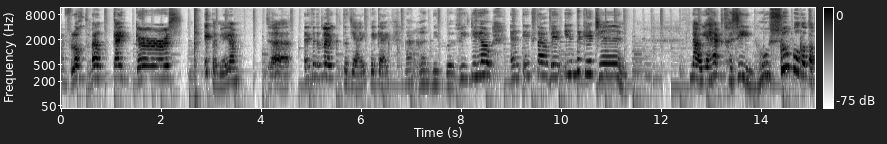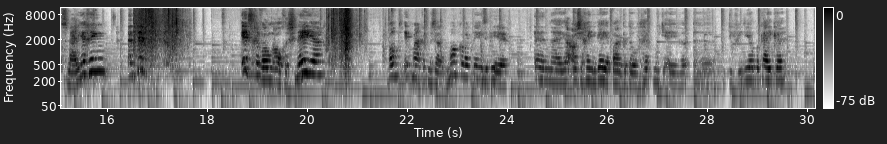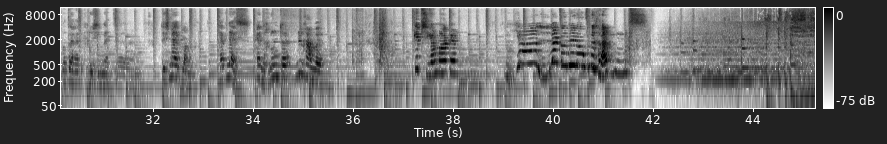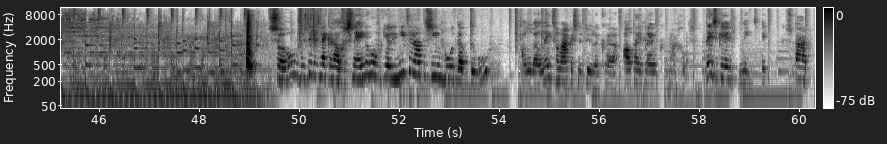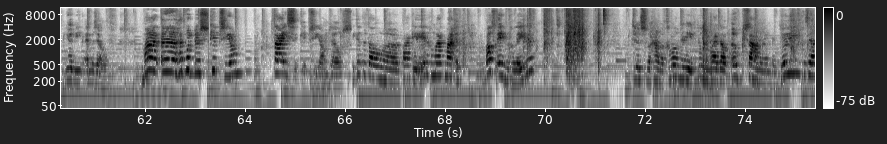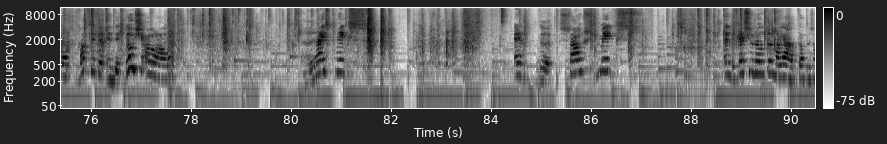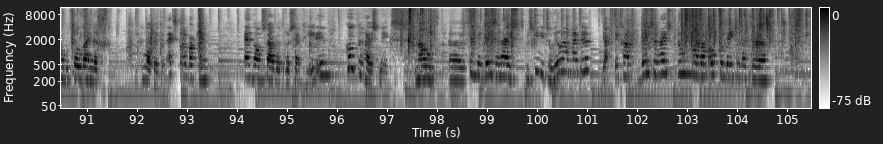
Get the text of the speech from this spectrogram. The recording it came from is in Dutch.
Vlogt wel kijkers. Ik ben Mirjam. En ik vind het leuk dat jij weer kijkt naar een nieuwe video. En ik sta weer in de kitchen. Nou, je hebt gezien hoe soepel dat dat snijden ging. En dit is gewoon al gesneden. Want ik maak het mezelf makkelijk deze keer. En uh, ja, als je geen idee hebt waar ik het over heb, moet je even uh, die video bekijken. Want daar heb ik ruzie met uh, de snijplank, het mes en de groenten. Nu gaan we kipsiam maken. Ja, lekker weer over de grens. Zo, dus dit is lekker al gesneden. Hoef ik jullie niet te laten zien hoe ik dat doe. Alhoewel leed van maken is natuurlijk uh, altijd leuk, maar goed. Deze keer niet. Spaar jullie en mezelf. Maar uh, het wordt dus kipsiam. Thaise kipsiam zelfs. Ik heb het al uh, een paar keer eerder gemaakt, maar het was even geleden. Dus we gaan het gewoon weer even doen, maar dan ook samen met jullie gezellig. Wat zit er in dit doosje allemaal? rijstmix. En de sausmix. En de cashewnoten. Maar ja, dat is altijd zo weinig. Ik doe altijd een extra bakje. En dan staat het recept hierin. Kook de rijstmix. Nou, uh, vind ik deze rijst misschien niet zo heel erg lekker. Ja, ik ga deze rijst doen, maar dan ook een beetje met de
